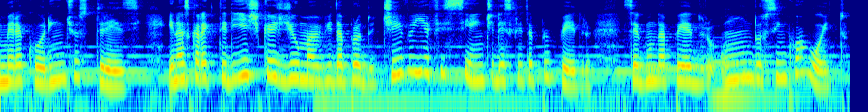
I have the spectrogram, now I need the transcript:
1 Coríntios 13, e nas características de uma vida produtiva e eficiente descrita por Pedro, 2 Pedro 1, do 5 a 8.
